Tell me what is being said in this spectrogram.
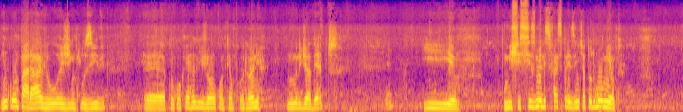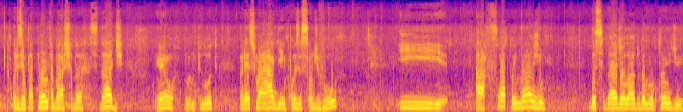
incomparável hoje, inclusive, é, com qualquer religião contemporânea, número de adeptos. E o misticismo ele se faz presente a todo momento. Por exemplo, a planta baixa da cidade, né, o plano piloto, parece uma águia em posição de voo. E a foto, a imagem da cidade ao lado da montanha de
